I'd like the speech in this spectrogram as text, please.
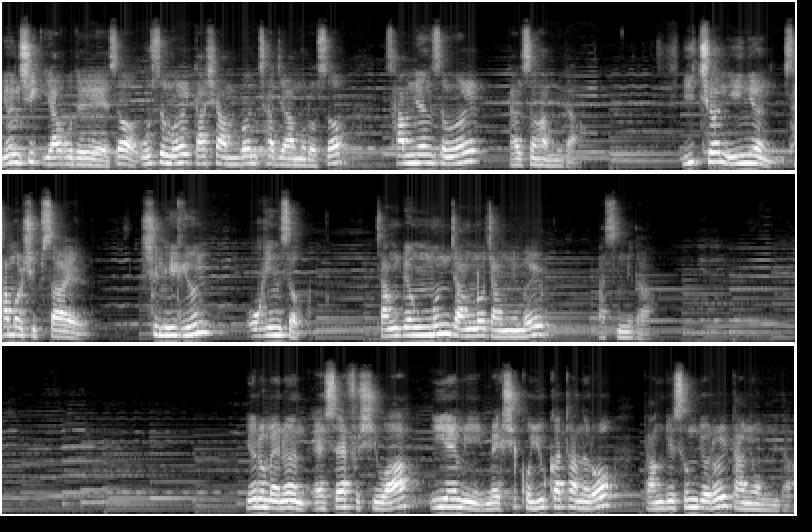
연식 야구 대회에서 우승을 다시 한번 차지함으로써 3연승을 달성합니다. 2002년 3월 14일 신희균, 오긴석, 장병문 장로 장님을 받습니다. 여름에는 SFC와 EME 멕시코 유카탄으로 단기 선교를 다녀옵니다.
